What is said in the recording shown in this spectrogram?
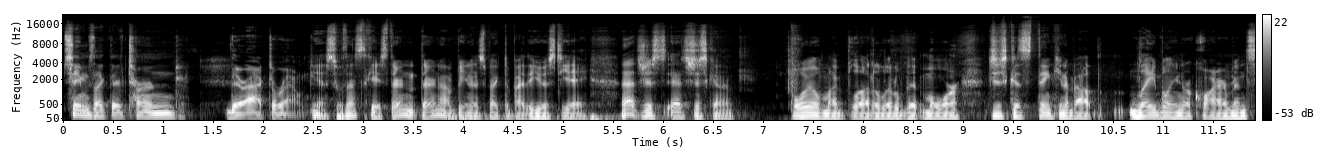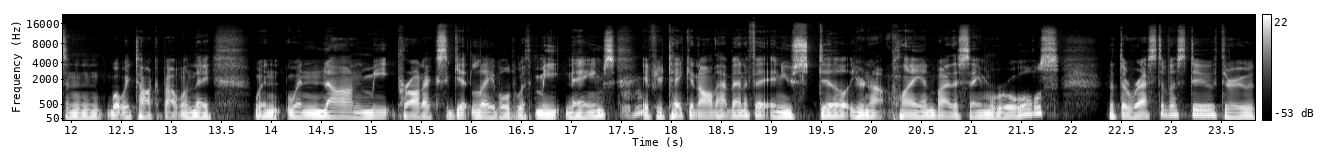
seems like they've turned their act around. yeah. So if that's the case, they're they're not being inspected by the USDA. That's just that's just gonna boil my blood a little bit more just because thinking about labeling requirements and what we talk about when they when when non-meat products get labeled with meat names mm-hmm. if you're taking all that benefit and you still you're not playing by the same rules that the rest of us do through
